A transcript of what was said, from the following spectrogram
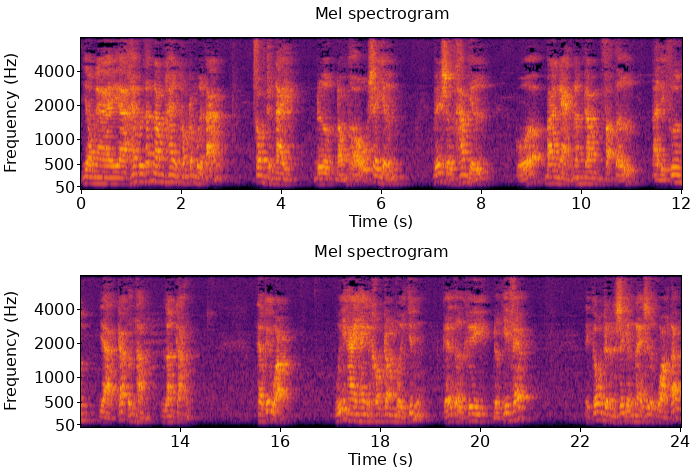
Vào ngày à, 20 tháng 5 2018, công trình này được động thổ xây dựng với sự tham dự của 3.500 Phật tử tại địa phương và các tỉnh thành lân cận. Theo kế hoạch, quý 2 2019 kể từ khi được giấy phép thì công trình xây dựng này sẽ được hoàn tất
